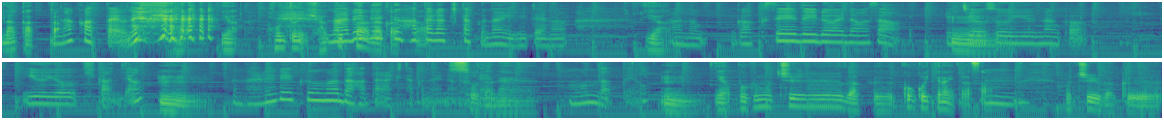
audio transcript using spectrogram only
なかった。なかったよね いや本当に100%なるべく。働きたくないみたいないやあの学生でいる間はさ一応そういうなんか猶予期間じゃん、うんなるべくまだ働きたくないなみたいなそうだね。もんだったよ。うん。いや僕も中学高校行ってないからさ、もうん。う中学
